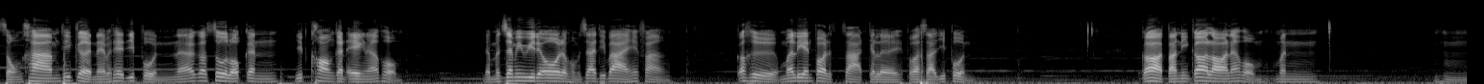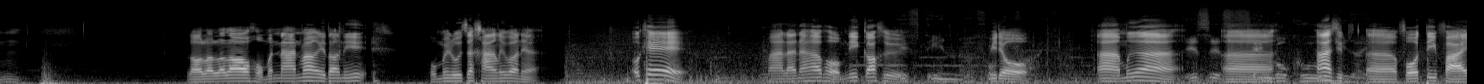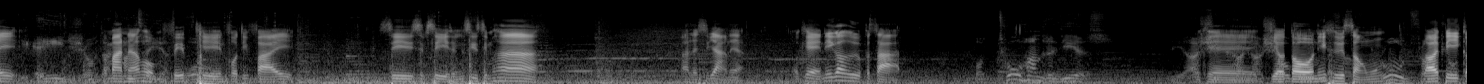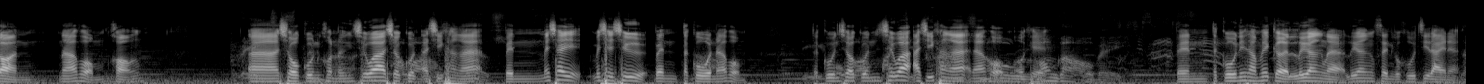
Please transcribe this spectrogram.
สงครามที่เกิดในประเทศญี่ปุ่น แล้วก็สู้รบกันยึดครองกันเองนะครับผม เดี๋ยวมันจะมีวิดีโอเดี๋ยวผมจะอธิบายให้ฟัง ก็คือมาเรียนประวัติศาสตร์กันเลย ประวัติศาสตร์ญี่ปุ่น ก็ตอนนี้ก็รอนะผม มันรอรอรอรอผมมันนานมากเลยตอนนี้ ผมไม่รู้จะค้างหรือเปล่าเนี่ย โอเค มาแล้วนะครับผมนี่ก็คือวิดีโออ่าเมื่ออ่า50เอ่อ40ไฟประมาณนะครับผม15 45 44ถึง45 อะไรสักอย่างเนี่ย โอเค นี่ก็คือปราสาท โอเค เกียวโตนี่คือ 200 ปีก่อนนะครับผมของอ่าโชกุนคนหนึ่งชื่อว่าโชกุนอาชิคังะ เป็นไม่ใช่ไม่ใช่ชื่อ เป็นตระกูลนะครับผม ตระกูลโชกุนชื่อว่าอาชิคังะนะครับผม โอเค เป็นตระกูลที่ทำให้เกิดเรื่องแหละ เรื่องเซนโกคุจิไดเนี่ย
